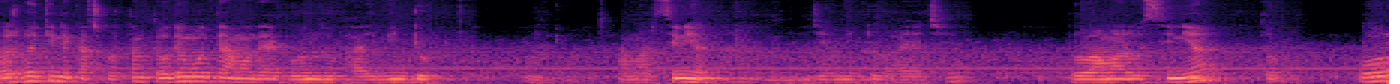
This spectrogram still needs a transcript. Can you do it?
দশ ভাইকে নিয়ে কাজ করতাম তো ওদের মধ্যে আমাদের এক বন্ধু ভাই মিন্টু আমার সিনিয়র যে মিন্টু ভাই আছে তো আমার ও সিনিয়র তো ওর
